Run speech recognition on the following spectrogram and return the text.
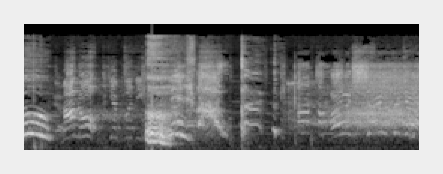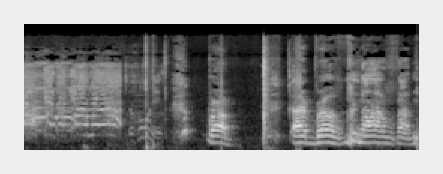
Oh. Man up, you bloody. Oh. The horn is. Bro. Uh, bro, nah, fam.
